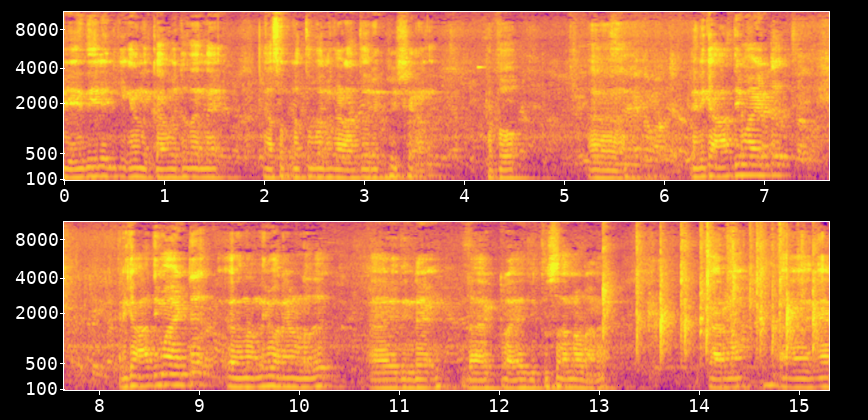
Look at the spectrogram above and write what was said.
വേദിയിൽ എനിക്കിങ്ങനെ നിൽക്കാൻ പറ്റും തന്നെ ഞാൻ സ്വപ്നത്ത് പോലും കാണാത്ത ഒരു വിഷയമാണ്. അപ്പോൾ എനിക്ക് ആദ്യമായിട്ട് എനിക്ക് ആദ്യമായിട്ട് നന്ദി പറയാനുള്ളത് ഇതിന്റെ ഡയറക്ടറായ ജിത്തു സാറിനോടാണ്. കാരണം ഞാൻ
